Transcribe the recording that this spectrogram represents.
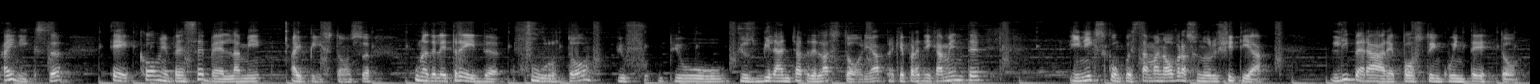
ai Knicks e Comivens e Bellamy ai Pistons. Una delle trade furto più, più, più sbilanciate della storia perché praticamente i Knicks con questa manovra sono riusciti a liberare posto in quintetto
